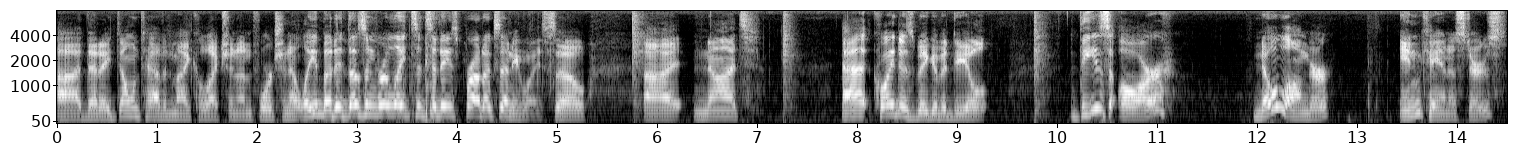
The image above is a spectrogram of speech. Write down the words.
uh, that I don't have in my collection, unfortunately, but it doesn't relate to today's products anyway, so uh, not quite as big of a deal. These are no longer in canisters.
